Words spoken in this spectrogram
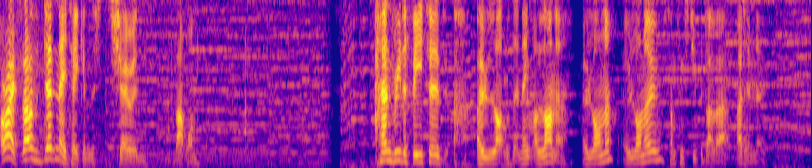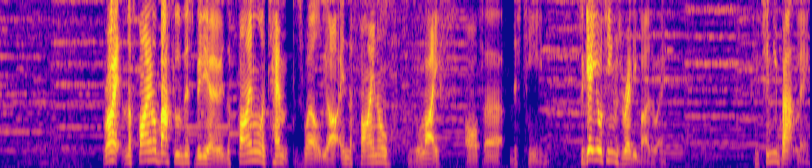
Alright, so that was Dedenne taking this show in that one. And we defeated Ola was it name Olana? Olana? Olono? Something stupid like that. I don't know. Right, the final battle of this video, the final attempt as well. We are in the final life of uh, this team. So get your teams ready, by the way. Continue battling.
